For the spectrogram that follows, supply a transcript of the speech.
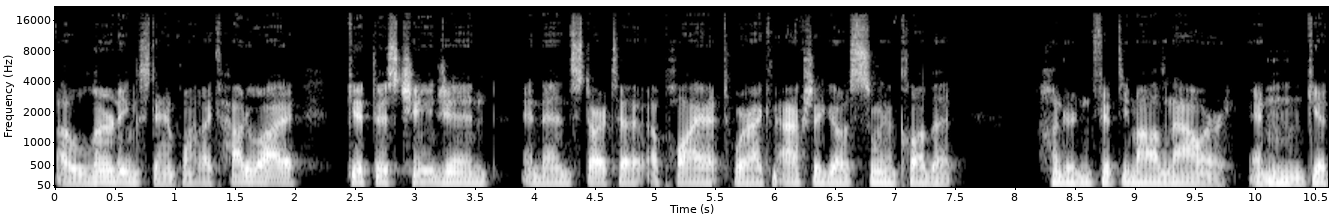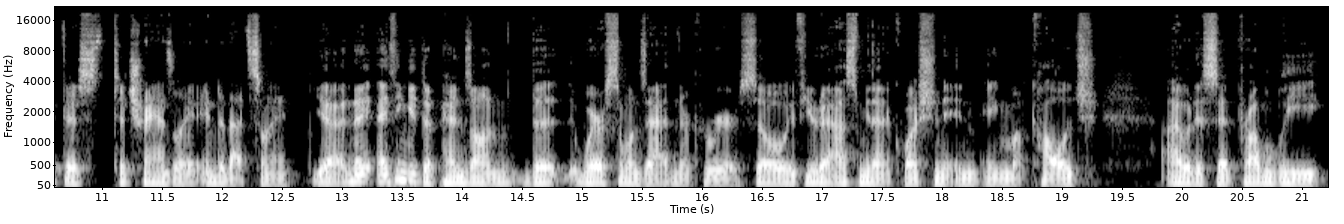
a learning standpoint? Like how do I get this change in and then start to apply it to where I can actually go swing a club at 150 miles an hour and Mhm. get this to translate into that swing? Yeah, and I, I think it depends on the where someone's at in their career. So if you would have asked me that question in, in college, I would have said probably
